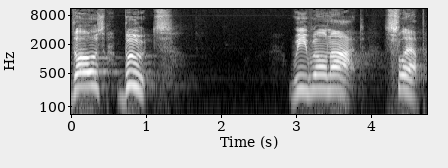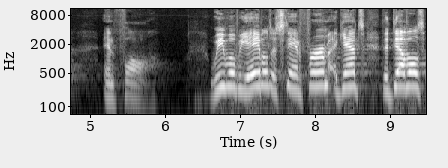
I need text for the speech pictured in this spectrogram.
those boots, we will not slip and fall. We will be able to stand firm against the devil's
